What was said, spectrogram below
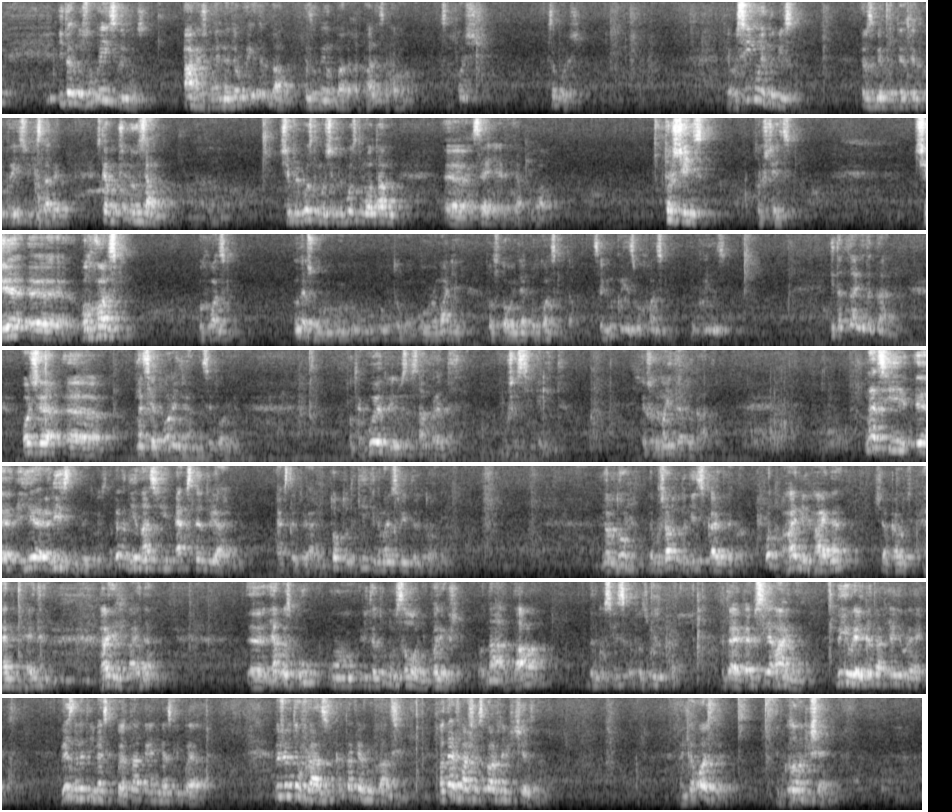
І так з українці дойдуть. Але ж вони не для України дбали, не за Україну дбали, а дбали за кого? За Польщу. За Польщу. Росії моїх до біса. Розумієте, тих, українців, які стали, скажімо, Розянко. Чи припустимо, чи припустимо там е, цей, як його, Трощинський. Трощинський. Чи е, Волгонський. Волгонський. Ну, десь у, у, у, у, тому, у романі Толстого він як Волконський там. А це він українець Волконський, українець. І так далі, і так далі. Отже, е, націєтворення, націєтворення потребує, друзі, насамперед участі еліт. Якщо немає, треба плекати. Нації е, є різні. Наприклад, є нації екстериторіальні. Екстериторіальні, тобто такі, які не мають своєї території. Наведу для початку такий цікавий приклад. От Гайнріх Гайне, ще кажуть Генрі Гейне, Гайнріх Гайне, е, якось був у літературному салоні в Парижі. Одна дама, великосвітська француженка, питає, яка всі Гайне, ви єврейка, так, я єврей. Ви знаменитий німецький поет, так, я німецький поет. Ви живете у Франції, так, я живу у Франції. А де ж ваша справжня вітчизна? Він каже, ось ви. І показав на кишені.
